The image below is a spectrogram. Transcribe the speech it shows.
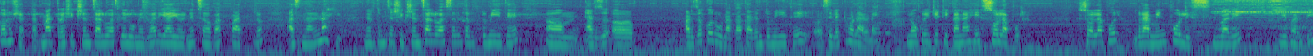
करू शकतात. मात्र शिक्षण चालू असलेले उमेदवार या योजनेत सहभाग पात्र असणार नाही. जर तुमचं शिक्षण चालू असेल तर तुम्ही इथे अर्ज अर्ज करू नका कारण तुम्ही इथे सिलेक्ट होणार नाही. नोकरीचे ठिकाण आहे सोलापूर. सोलापूर ग्रामीण पोलीसद्वारे ही भरती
